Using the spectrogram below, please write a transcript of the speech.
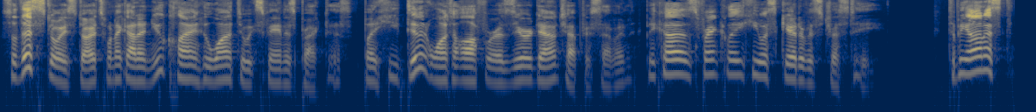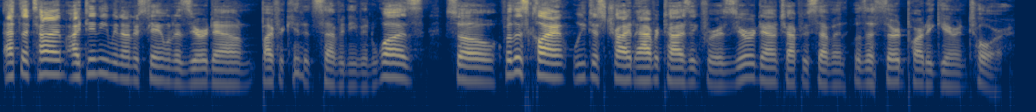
So this story starts when I got a new client who wanted to expand his practice, but he didn't want to offer a zero down Chapter 7 because, frankly, he was scared of his trustee. To be honest, at the time, I didn't even understand what a zero down bifurcated 7 even was. So for this client, we just tried advertising for a zero down Chapter 7 with a third party guarantor.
